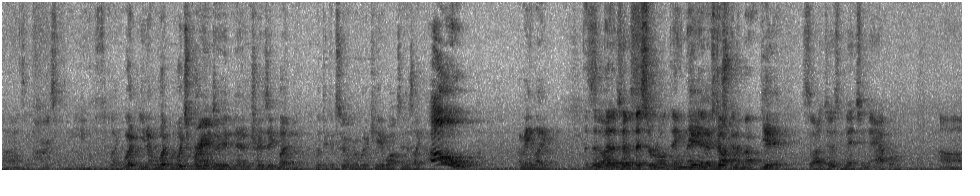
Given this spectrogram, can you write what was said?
Minds and hearts of the youth. Like what, you know, what which brands are hitting that intrinsic button with the consumer where the kid walks in and is like, oh! I mean, like, The, So the, I the, the visceral thing that yeah, he was this- talking about. Yeah. So I just mentioned Apple. Um,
